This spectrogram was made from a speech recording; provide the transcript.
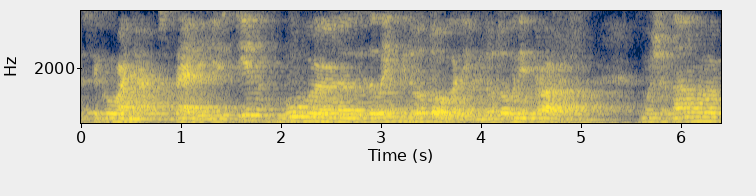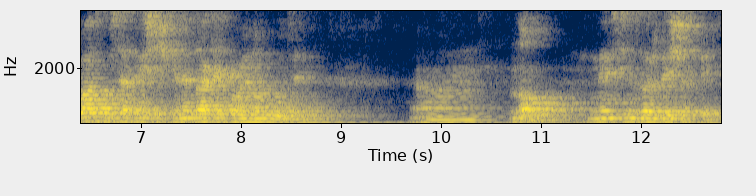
стикування стелі і стін був е, заздалегідь підготовлений, підготовлений правильно. Тому що в даному випадку все трішечки не так, як повинно бути. Ем, Ну, не всім завжди щастить.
